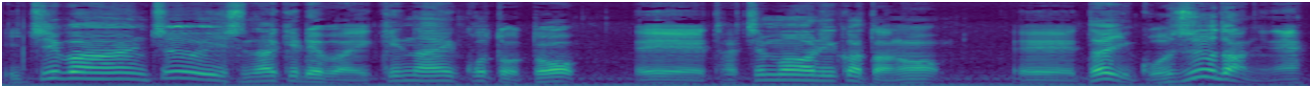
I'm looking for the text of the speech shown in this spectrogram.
一番注意しなければいけないことと、えー、立ち回り方の、えー、第50弾にね、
